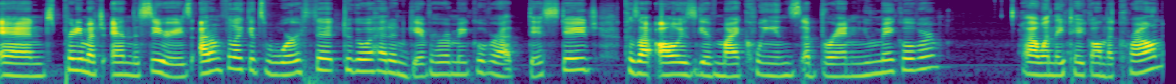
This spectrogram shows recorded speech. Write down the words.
and pretty much end the series. I don't feel like it's worth it to go ahead and give her a makeover at this stage because I always give my queens a brand new makeover. Uh, when they take on the crown.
